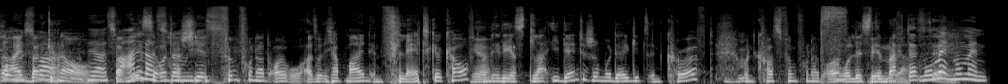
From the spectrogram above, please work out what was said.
gerade einen, war- genau. ja, es bei war mir ist der Unterschied jetzt. 500 Euro. Also ich habe meinen in Flat gekauft Ja. und das identische Modell gibt es in Curved und kostet 500 Euro Liste Wer macht mehr. das Moment, denn? Moment.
